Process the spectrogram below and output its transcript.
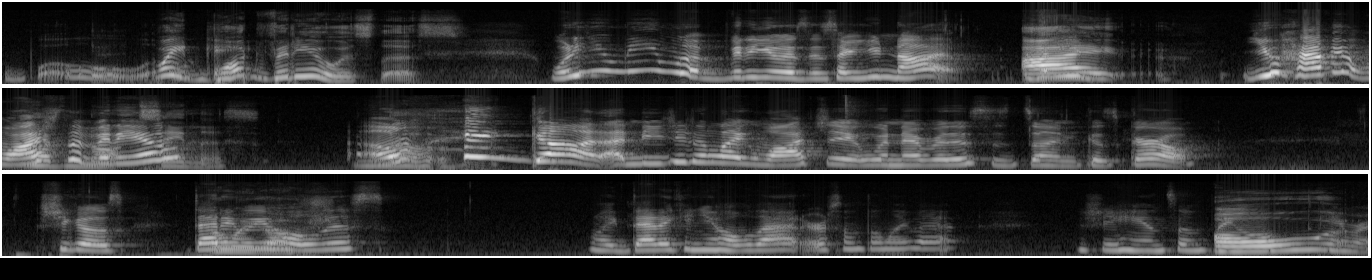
whoa. Wait, okay. what video is this? What do you mean? What video is this? Are you not? I You, you haven't watched have the not video? seen this. Oh my god! I need you to like watch it whenever this is done, cause girl, she goes, "Daddy, Oh will you hold this?" Like, "Daddy, can you hold that?" or something like that. And She hands something Oh.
